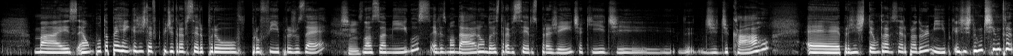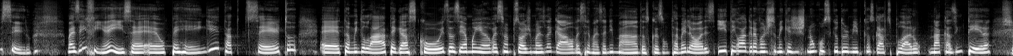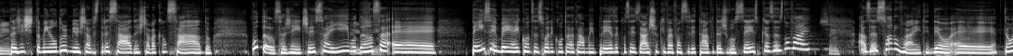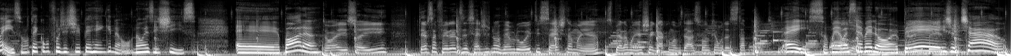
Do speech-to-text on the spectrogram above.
Mas é um puta perrengue. A gente teve que pedir travesseiro pro, pro Fi e pro José, Sim. os nossos amigos. Eles mandaram dois travesseiros pra gente aqui de, de, de carro. É, pra gente ter um travesseiro pra dormir, porque a gente não tinha um travesseiro. Mas enfim, é isso. É, é o perrengue, tá tudo certo. Estamos indo lá pegar as coisas e amanhã vai ser um episódio mais legal, vai ser mais animado, as coisas vão estar melhores. E tem o agravante também que a gente não conseguiu dormir porque os gatos pularam na casa inteira. Sim. Então a gente também não dormiu, a gente estava estressado, a gente estava cansado. Mudança, gente. É isso aí. Mudança é. Pensem bem aí quando vocês forem contratar uma empresa que vocês acham que vai facilitar a vida de vocês, porque às vezes não vai. Sim. Às vezes só não vai, entendeu? É, Então é isso, não tem como fugir de perrengue, não. Não existe isso. É, Bora? Então é isso aí. Terça-feira, 17 de novembro, 8 e 7 da manhã. Espera amanhã chegar com novidades falando que a mudança está pronta. É isso. Amanhã vai Falou. ser melhor. Beijo, beijo. tchau.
